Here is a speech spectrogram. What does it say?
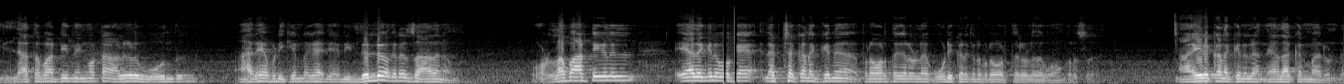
ഇല്ലാത്ത പാർട്ടിയിൽ നിന്ന് എങ്ങോട്ടാണ് ആളുകൾ പോകുന്നത്? ആരെയാ പിടിക്കേണ്ട കാര്യമാണ് ഇല്ലല്ലോ അങ്ങനെ ഒരു സാധനം. ഉള്ള പാർട്ടികളിൽ ഏതെങ്കിലുമൊക്കെ ലക്ഷക്കണക്കിന് പ്രവർത്തകരുള്ള കോടിക്കണക്കിന് പ്രവർത്തകരുള്ളത് കോൺഗ്രസ്. ആയിരക്കണക്കിന് ല- നേതാക്കന്മാരുണ്ട്.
